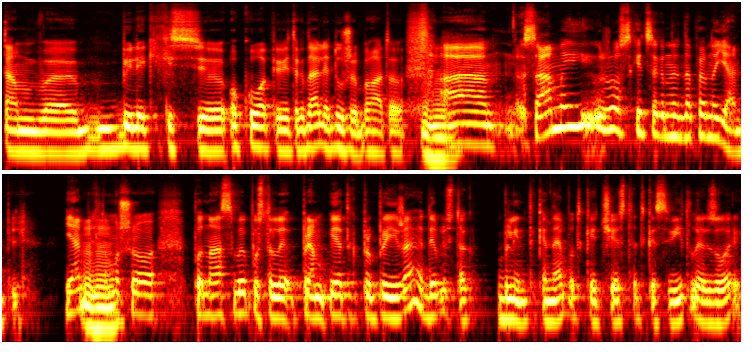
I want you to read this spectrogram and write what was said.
там в, біля якихось е, окопів і так далі, дуже багато. А самий жорсткий це, напевно, Ямпіль. Ямпіль, тому що по нас випустили. Прям я так приїжджаю, дивлюсь так. Блін, таке небо, таке чисте, таке світле, зорі.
